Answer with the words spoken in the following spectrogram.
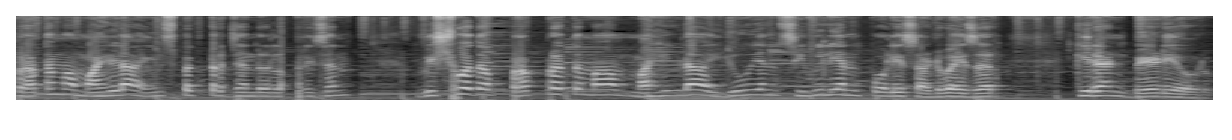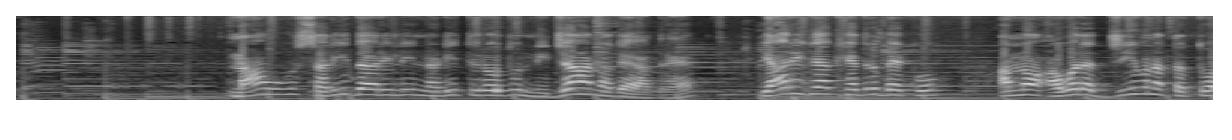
ಪ್ರಥಮ ಮಹಿಳಾ ಇನ್ಸ್ಪೆಕ್ಟರ್ ಜನರಲ್ ಪ್ರಿಸನ್, ವಿಶ್ವದ ಪ್ರಪ್ರಥಮ ಮಹಿಳಾ U N civilian police adviser Kiran Bedi ಅವರು ನಾವು ಸರಿದಾರಿಲಿ ನಡೀತಿರೋದು ನಿಜ ಅನ್ನೋದೇ ಆದರೆ ಯಾರಿಗ್ಯಾಕೆ ಹೆದರಬೇಕು ಅನ್ನೋ ಅವರ ಜೀವನ ತತ್ವ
